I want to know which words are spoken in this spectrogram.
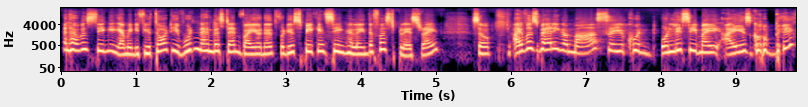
And I was thinking, I mean, if you thought he wouldn't understand, why on earth would you speak in Sinhala in the first place, right? So I was wearing a mask, so you could only see my eyes go big.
